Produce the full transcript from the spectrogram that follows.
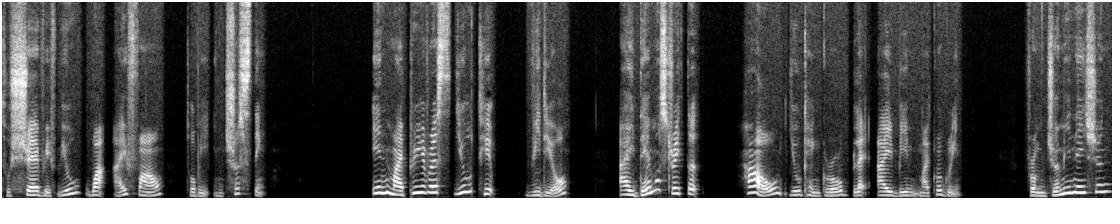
to share with you what I found to be interesting. In my previous YouTube video, I demonstrated how you can grow black eye bean microgreen from germination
